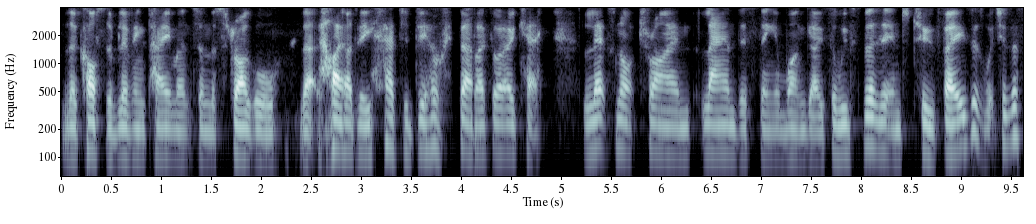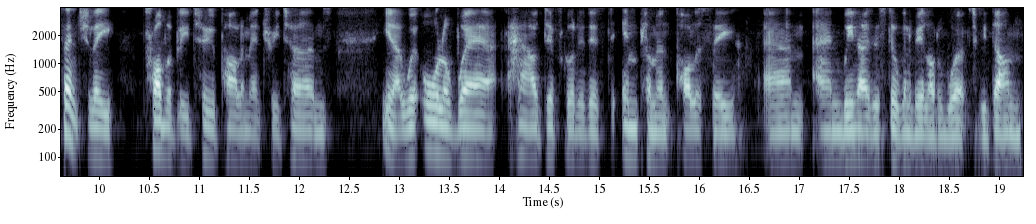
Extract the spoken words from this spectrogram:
the cost of living payments and the struggle that IRD had to deal with that, I thought, okay, let's not try and land this thing in one go. So we've split it into two phases, which is essentially probably two parliamentary terms. You know, we're all aware how difficult it is to implement policy, um, and we know there's still going to be a lot of work to be done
